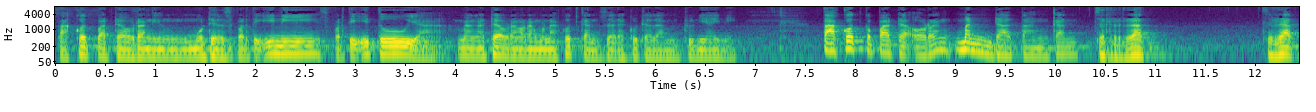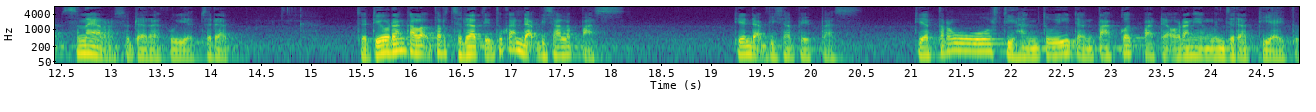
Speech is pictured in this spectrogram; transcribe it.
takut pada orang yang model seperti ini, seperti itu, ya memang ada orang-orang menakutkan saudaraku dalam dunia ini. Takut kepada orang mendatangkan jerat, jerat, snare, saudaraku ya, jerat. Jadi orang kalau terjerat itu kan tidak bisa lepas, dia tidak bisa bebas. Dia terus dihantui dan takut pada orang yang menjerat dia itu.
